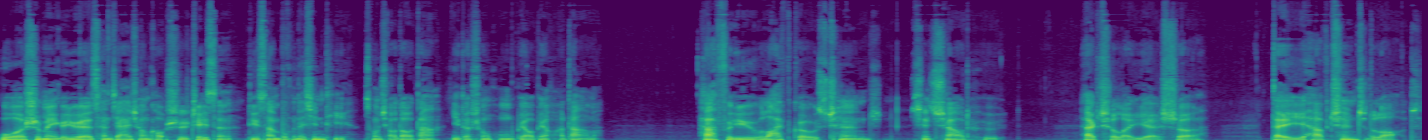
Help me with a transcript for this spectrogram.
我是每个月参加一场考试，Jason。第三部分的新题：从小到大，你的生活目标变化大吗？Have your life goals changed since childhood? Actually, yes, sir. They have changed a lot.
